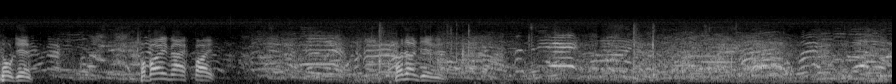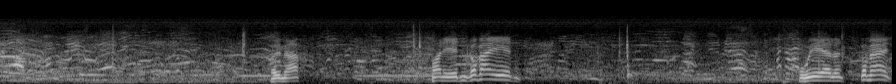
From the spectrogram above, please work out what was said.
No, Damien. Bye-bye, Mac, Bye. Well done, Damien. Hey, Mac. Come on, Aiden. Come on, Aiden. We, Ellen. Come on.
